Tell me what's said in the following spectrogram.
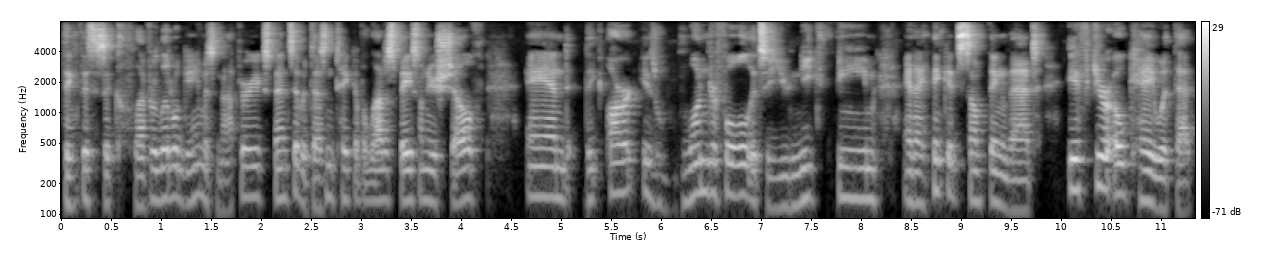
think this is a clever little game. It's not very expensive. It doesn't take up a lot of space on your shelf. And the art is wonderful. It's a unique theme. And I think it's something that if you're okay with that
